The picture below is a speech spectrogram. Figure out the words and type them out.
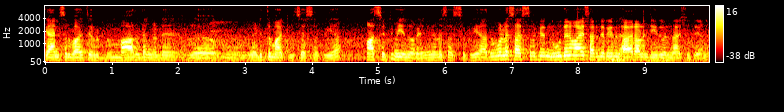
ക്യാൻസർ ബാധിച്ച മാറിടങ്ങളുടെ എടുത്തു മാറ്റൽ ശസ്ത്രക്രിയ മാസ്റ്റക്ടമി എന്ന് പറയും. അങ്ങനെയുള്ള ശസ്ത്രക്രിയ. അതുപോലുള്ള ശസ്ത്രക്രിയ നൂതനമായ സർജറികൾ ധാരാളം ചെയ്തു വരുന്ന ആശുപത്രിയാണ്.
